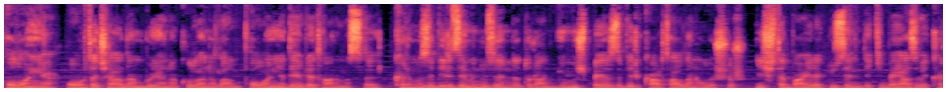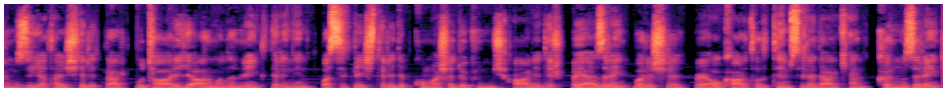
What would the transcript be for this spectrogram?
Polonya, Orta Çağ'dan bu yana kullanılan Polonya devlet arması, kırmızı bir zemin üzerinde duran gümüş beyazı bir kartaldan oluşur. İşte bayrak üzerindeki beyaz ve kırmızı yatay şeritler bu tarihi armanın renklerinin basitleştirilip kumaşa dökülmüş halidir. Beyaz renk barışı ve o kartalı temsil ederken kırmızı renk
